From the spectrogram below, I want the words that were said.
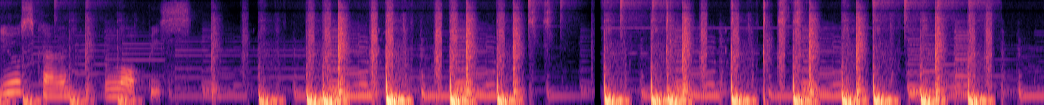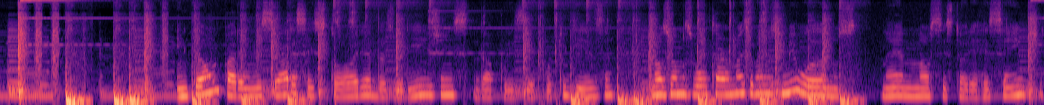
e Oscar Lopes. Então, para iniciar essa história das origens da poesia portuguesa, nós vamos voltar mais ou menos mil anos né, na nossa história recente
